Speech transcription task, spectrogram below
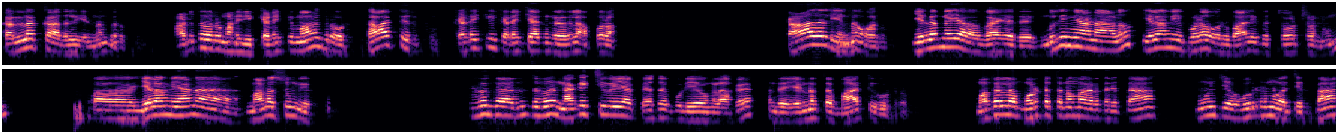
கள்ளக்காதல் எண்ணம் இருக்கும். அடுத்த ஒரு மனைவி கிடைக்குமாங்கிற ஒரு தாட் இருக்கும். கிடைக்கும் கிடைக்காதுங்கிறதுல அப்புறம். காதல் எண்ணம் வரும். இளமையா வயது. முதுமையானாலும் இளமை போல ஒரு வாலிப தோற்றமும் இளமையான மனசும் இருக்கும். இவங்க இருந்தவ நகைச்சுவையா பேசக்கூடியவங்களாக அந்த எண்ணத்தை மாத்தி விட்டுரும். முதல்ல முரட்டத்தனமா இருந்திருப்பான் மூஞ்சிய உருன்னு வச்சிருப்பான்.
